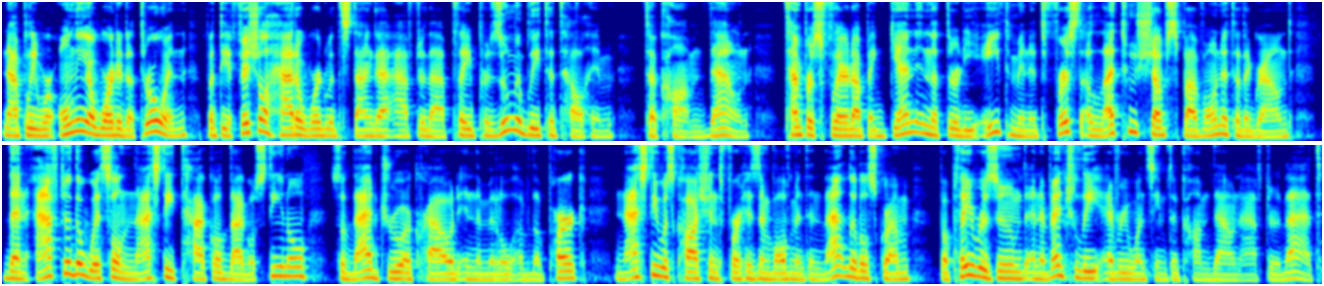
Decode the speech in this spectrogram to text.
Napoli were only awarded a throw in, but the official had a word with Stanga after that play, presumably to tell him to calm down. Tempers flared up again in the 38th minute. First, Eletu shoved Spavone to the ground. Then, after the whistle, Nasti tackled D'Agostino, so that drew a crowd in the middle of the park. Nasti was cautioned for his involvement in that little scrum, but play resumed and eventually everyone seemed to calm down after that.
